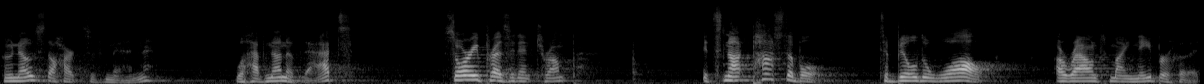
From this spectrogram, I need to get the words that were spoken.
who knows the hearts of men, will have none of that. Sorry, President Trump. It's not possible to build a wall around my neighborhood,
